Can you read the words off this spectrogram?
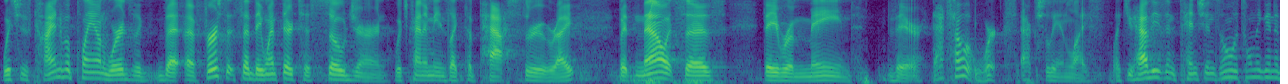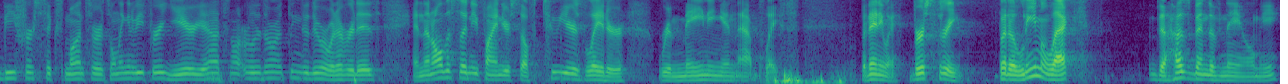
which is kind of a play on words. That at first it said they went there to sojourn, which kind of means like to pass through, right? But now it says they remained there. That's how it works actually in life. Like you have these intentions, oh, it's only going to be for six months or it's only going to be for a year. Yeah, it's not really the right thing to do or whatever it is. And then all of a sudden you find yourself two years later remaining in that place. But anyway, verse three. But Elimelech, the husband of Naomi,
